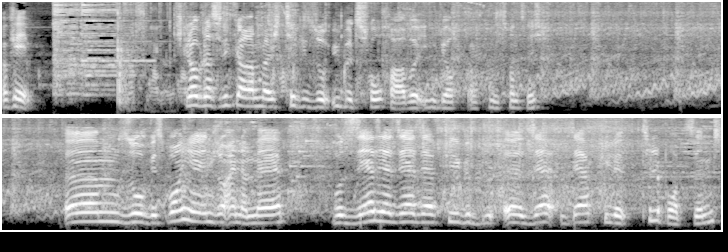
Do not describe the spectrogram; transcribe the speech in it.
Okay. Ich glaube, das liegt daran, weil ich Tiki so übelst hoch habe. Irgendwie auf Rang 25. Ähm, so, wir spawnen hier in so einer Map wo sehr, sehr, sehr, sehr viel, äh, sehr, sehr viele Teleports sind,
